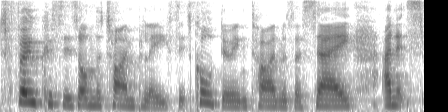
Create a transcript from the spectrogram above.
focuses on the time police. It's called Doing Time, as I say, and it's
